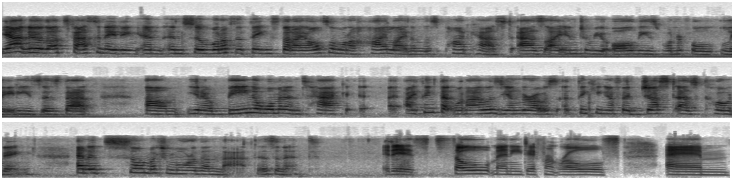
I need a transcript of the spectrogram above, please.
Yeah, no, that's fascinating. And and so one of the things that I also want to highlight on this podcast as I interview all these wonderful ladies is that um, you know, being a woman in tech, I think that when I was younger, I was thinking of it just as coding. And it's so much more than that, isn't it? It is so. many different roles. Um,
